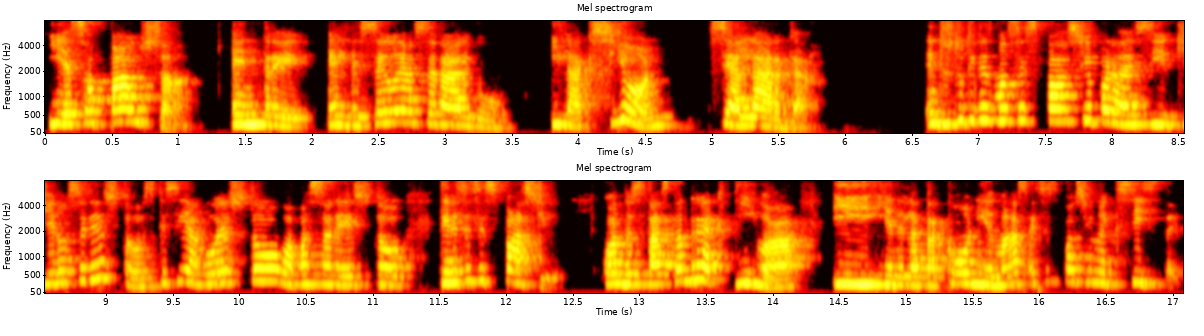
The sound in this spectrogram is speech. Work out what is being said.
y esa pausa entre el deseo de hacer algo y la acción se alarga. Entonces tú tienes más espacio para decir, quiero hacer esto, es que si hago esto, va a pasar esto. Tienes ese espacio. Cuando estás tan reactiva y, y en el atracón y demás, ese espacio no existe.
